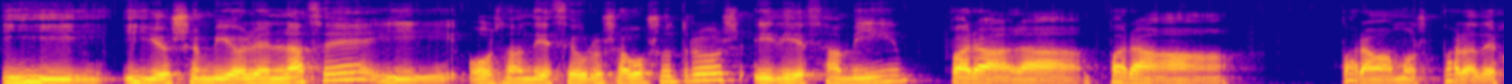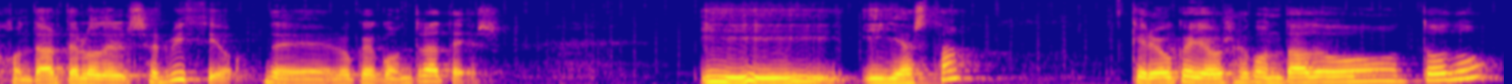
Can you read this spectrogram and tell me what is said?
y, yo os envío el enlace y os dan 10 euros a vosotros y 10 a mí para, la, para, para, vamos, para descontártelo del servicio, de lo que contrates. Y ya está. Creo que ya os he contado todo.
